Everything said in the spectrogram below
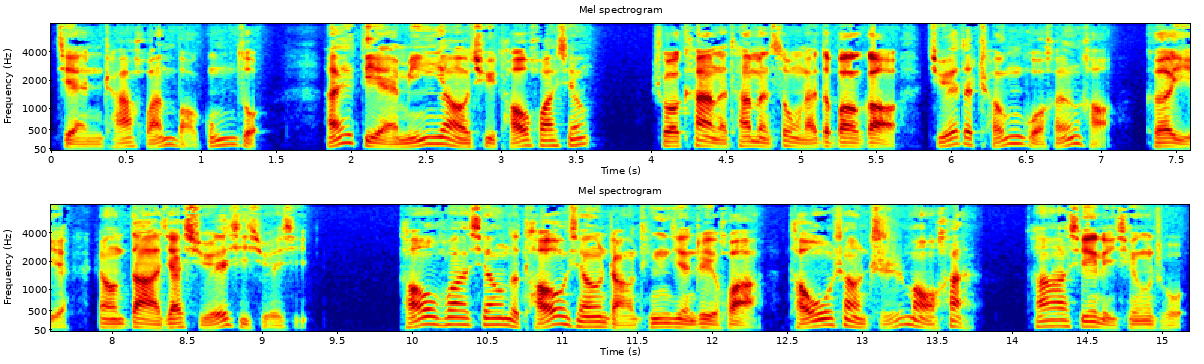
检查环保工作，还点名要去桃花乡，说看了他们送来的报告，觉得成果很好，可以让大家学习学习。桃花乡的陶乡长听见这话，头上直冒汗。他心里清楚，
